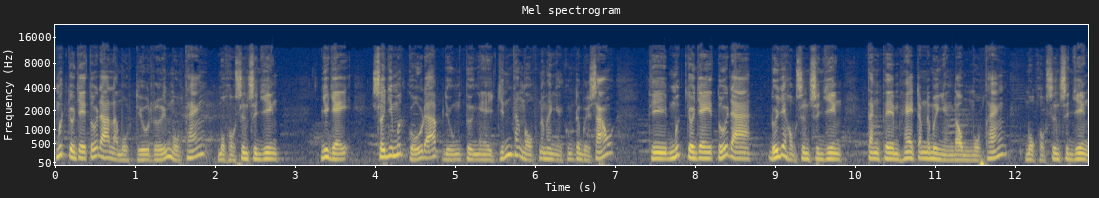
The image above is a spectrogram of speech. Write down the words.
mức cho vay tối đa là 1 triệu rưỡi một tháng một học sinh sinh viên. Như vậy, so với mức cũ đã áp dụng từ ngày 9 tháng 1 năm 2016, thì mức cho vay tối đa đối với học sinh sinh viên tăng thêm 250.000 đồng một tháng một học sinh sinh viên.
